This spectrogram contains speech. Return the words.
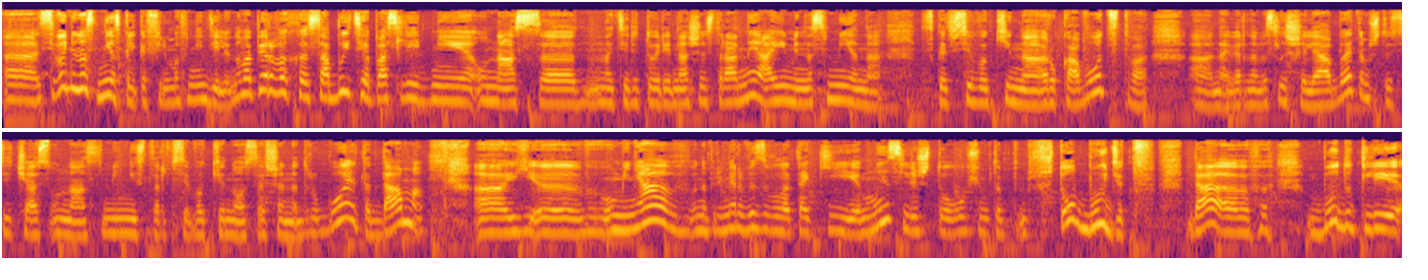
Э, сегодня у нас несколько фильмов недели. Ну, во-первых, события последние у нас э, на территории нашей страны, а именно смена, так сказать, всего киноруководства. Э, наверное, вы слышали об этом, что сейчас у нас министр всего кино совершенно другой, это дама. У меня, например, вызвало такие мысли, что, в общем-то, что будет, да, будут ли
